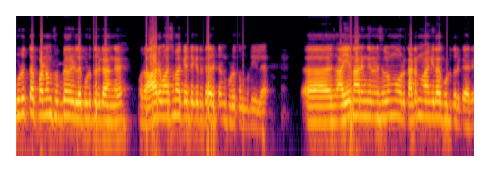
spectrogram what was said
கொடுத்த பணம் பிப்ரவரியில் கொடுத்துருக்காங்க. ஒரு ஆறு மாசமா கேட்டுக்கிட்டு இருக்கா ரிட்டர்ன் கொடுக்க முடியல. ஐயனாருங்கிற செல்வமும் ஒரு கடன் வாங்கி தான் கொடுத்துருக்காரு.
